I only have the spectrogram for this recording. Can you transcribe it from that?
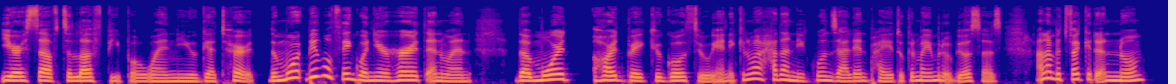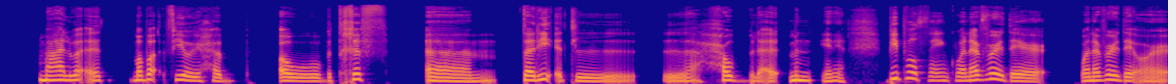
yourself to love people when you get hurt. The more people think when you're hurt and when the more heartbreak you go through يعني كل ما حدا يكون زعلان بحياته كل ما يمرق بقصص أنا بتفكر إنه مع الوقت ما بقى فيه يحب أو بتخف طريقة الحب من يعني people think whenever they're whenever they are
